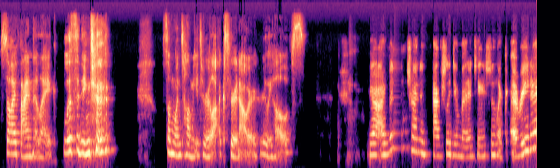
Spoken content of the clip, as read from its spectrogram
So I find that like listening to someone tell me to relax for an hour really helps. Yeah, I've been trying to actually do meditation like every day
